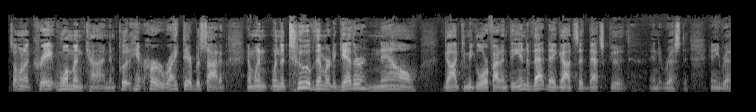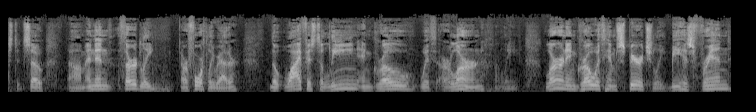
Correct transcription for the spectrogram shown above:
So I'm going to create womankind and put her right there beside him. And when, when the two of them are together, now God can be glorified. And at the end of that day, God said, That's good. And it rested. And he rested. So, um, and then thirdly, or fourthly rather, the wife is to lean and grow with, or learn, lean, learn and grow with him spiritually. Be his friend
